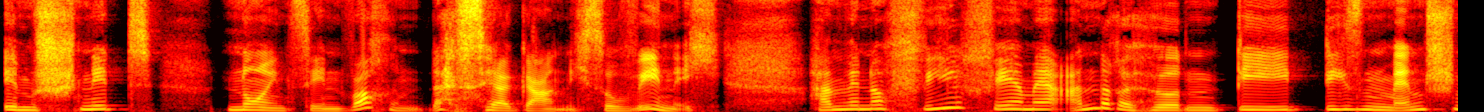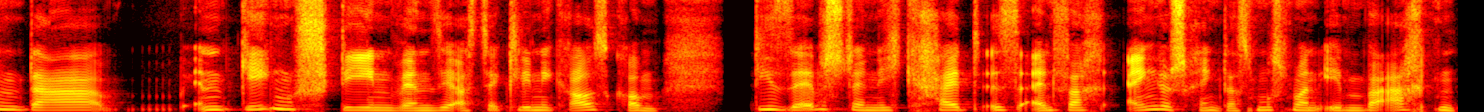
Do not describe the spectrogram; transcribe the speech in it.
im Schnitt 19 Wochen, das ist ja gar nicht so wenig, haben wir noch viel, viel mehr andere Hürden, die diesen Menschen da entgegenstehen, wenn sie aus der Klinik rauskommen die Selbstständigkeit ist einfach eingeschränkt. Das muss man eben beachten.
